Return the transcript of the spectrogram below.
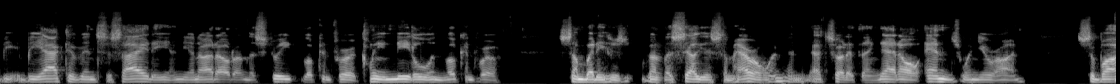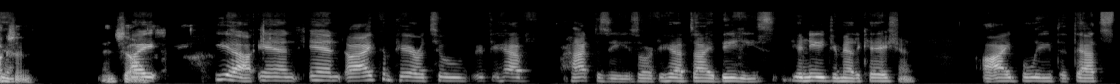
be, be active in society and you're not out on the street looking for a clean needle and looking for somebody who's going to sell you some heroin and that sort of thing that all ends when you're on suboxone yeah. and so I, yeah and and i compare it to if you have heart disease or if you have diabetes you need your medication I believe that that's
